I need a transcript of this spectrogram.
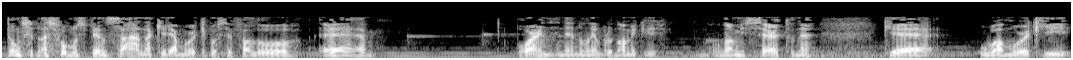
Então, se nós formos pensar naquele amor que você falou, é, Born, né? Não lembro o nome que o nome certo, né? Que é o amor que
